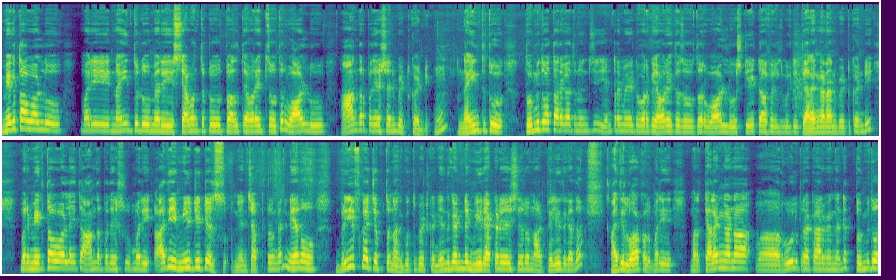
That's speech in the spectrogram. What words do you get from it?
మిగతా వాళ్ళు మరి నైన్త్ టు మరి సెవెంత్ టు ట్వెల్త్ ఎవరైతే చదువుతారో వాళ్ళు ఆంధ్రప్రదేశ్ అని పెట్టుకోండి. నైన్త్ టు తొమ్మిదో తరగతి నుంచి ఇంటర్మీడియట్ వరకు ఎవరైతే చదువుతారో వాళ్ళు స్టేట్ ఆఫ్ ఎలిజిబిలిటీ తెలంగాణని పెట్టుకోండి. మరి మిగతా వాళ్ళు అయితే ఆంధ్రప్రదేశ్ మరి అది మీ డీటెయిల్స్. నేను చెప్పడం కానీ నేను బ్రీఫ్గా చెప్తున్నాను గుర్తుపెట్టుకోండి. ఎందుకంటే మీరు ఎక్కడ చేశారో నాకు తెలియదు కదా అది లోకల్. మరి మన తెలంగాణ రూల్ ప్రకారం ఏంటంటే తొమ్మిదో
